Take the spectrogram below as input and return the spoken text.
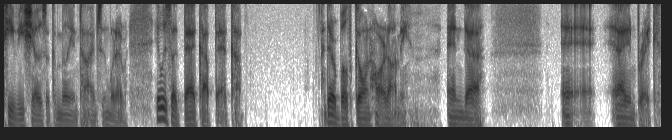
TV shows like a million times and whatever. It was like bad cop bad cop they were both going hard on me, and uh, and I didn't break.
